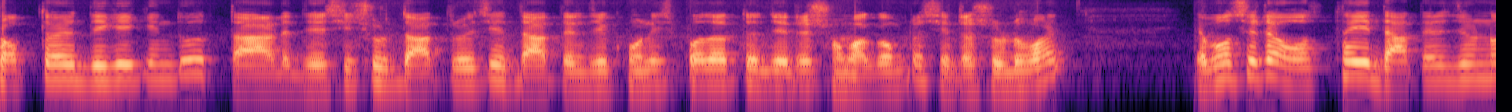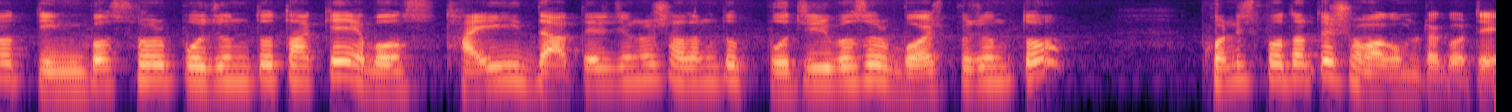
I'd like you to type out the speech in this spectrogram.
সপ্তাহের দিকে কিন্তু তার যে শিশুর দাঁত রয়েছে, দাঁতের যে খনিজ পদার্থের যেটা সমাগমটা, সেটা শুরু হয়। এবং সেটা অস্থায়ী দাঁতের জন্য তিন বছর পর্যন্ত থাকে এবং স্থায়ী দাঁতের জন্য সাধারণত পঁচিশ বছর বয়স পর্যন্ত খনিজ পদার্থের সমাগমটা ঘটে।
